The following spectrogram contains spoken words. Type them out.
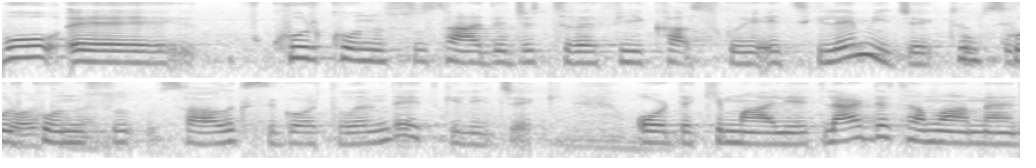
bu e, kur konusu sadece trafiği, kaskoyu etkilemeyecek. Tüm bu kur konusu sağlık sigortalarını da etkileyecek. Oradaki maliyetler de tamamen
